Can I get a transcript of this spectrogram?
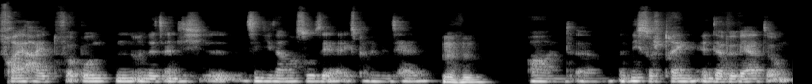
Freiheit verbunden und letztendlich äh, sind die dann noch so sehr experimentell mhm. und, ähm, und nicht so streng in der Bewertung.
